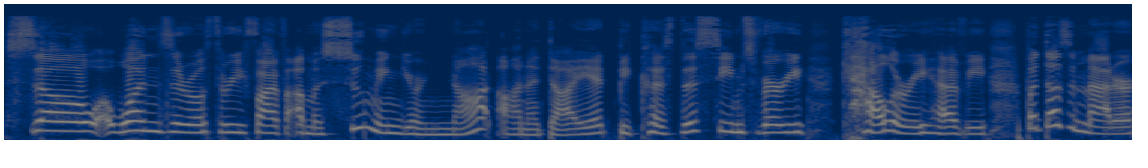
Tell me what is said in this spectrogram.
So 1035, I'm assuming you're not on a diet because this seems very calorie heavy, but doesn't matter.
